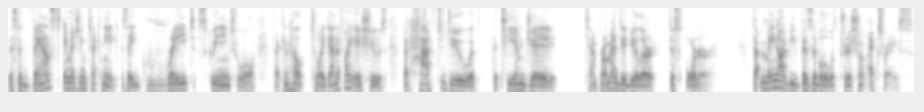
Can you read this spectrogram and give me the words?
This advanced imaging technique is a great screening tool that can help to identify issues that have to do with the TMJ temporomandibular disorder that may not be visible with traditional x-rays.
